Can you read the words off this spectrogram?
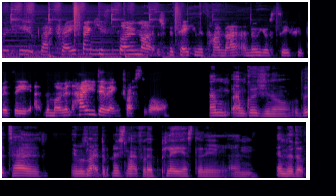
Bukky Bakray, thank you so much for taking the time out. I know you're super busy at the moment. How are you doing, first of all? I'm I'm good, you know, a bit tired. It was like the best night for the play yesterday and ended up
